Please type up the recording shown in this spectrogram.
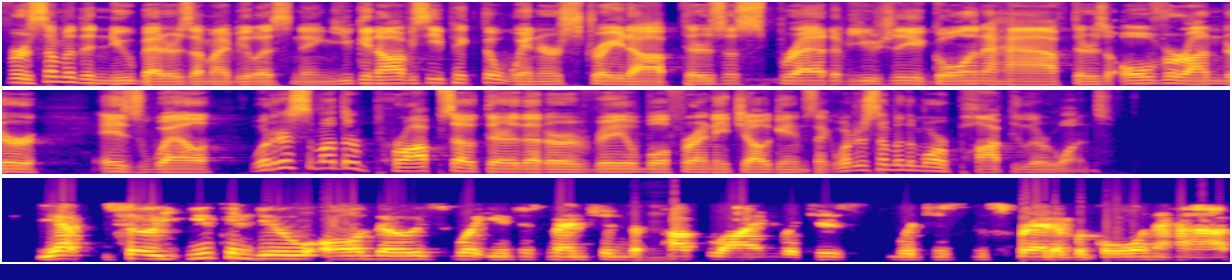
for some of the new betters that might be listening, you can obviously pick the winner straight up. There's a spread of usually a goal and a half. There's over under as well. What are some other props out there that are available for NHL games? Like, what are some of the more popular ones? Yep. So you can do all those. What you just mentioned, the Mhm. puck line, which is which is the spread of a goal and a half.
